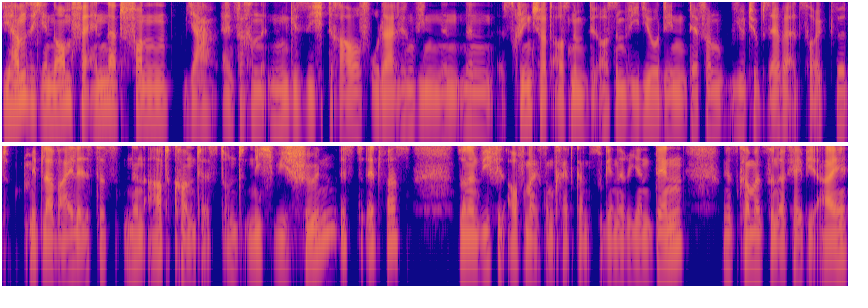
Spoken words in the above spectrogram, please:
die haben sich enorm verändert von, ja, einfach ein, ein Gesicht drauf oder irgendwie einen, Screenshot aus einem, aus einem Video, den, der von YouTube selber erzeugt wird. Mittlerweile ist das ein Art-Contest und nicht wie schön ist etwas, sondern wie viel Aufmerksamkeit kannst du generieren. Denn, und jetzt kommen wir zu einer KPI,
